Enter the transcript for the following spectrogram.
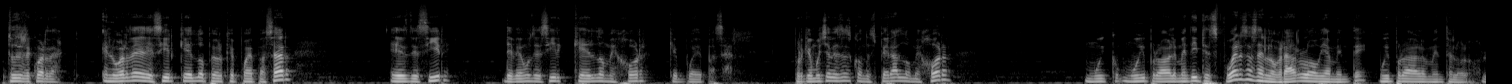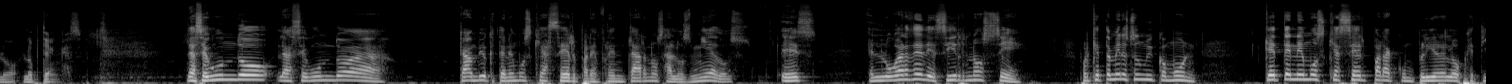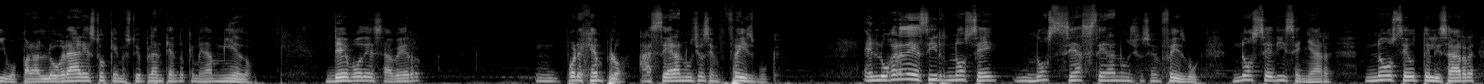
Entonces recuerda, en lugar de decir qué es lo peor que puede pasar, es decir, debemos decir qué es lo mejor que puede pasar. Porque muchas veces cuando esperas lo mejor, muy, muy probablemente, y te esfuerzas en lograrlo, obviamente, muy probablemente lo, lo, obtengas. La segundo, la segunda cambio que tenemos que hacer para enfrentarnos a los miedos es, en lugar de decir no sé, porque también esto es muy común, ¿qué tenemos que hacer para cumplir el objetivo, para lograr esto que me estoy planteando que me da miedo? Debo de saber, mm, por ejemplo, hacer anuncios en Facebook. En lugar de decir no sé, no sé hacer anuncios en Facebook, no sé diseñar, no sé utilizar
